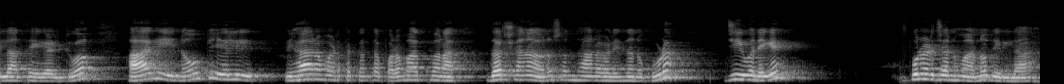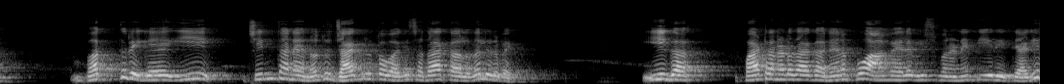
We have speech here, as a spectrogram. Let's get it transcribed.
ಇಲ್ಲ ಅಂತ ಹೇಳ್ತೀವೋ, ಹಾಗೆ ಈ ನೌಕೆಯಲ್ಲಿ ವಿಹಾರ ಮಾಡ್ತಕ್ಕಂಥ ಪರಮಾತ್ಮನ ದರ್ಶನ ಅನುಸಂಧಾನಗಳಿಂದನೂ ಕೂಡ ಜೀವನಿಗೆ ಪುನರ್ಜನ್ಮ ಅನ್ನೋದಿಲ್ಲ. ಭಕ್ತರಿಗೆ ಈ ಚಿಂತನೆ ಅನ್ನೋದು ಜಾಗೃತವಾಗಿ ಸದಾಕಾಲದಲ್ಲಿ ಇರಬೇಕು ಈಗ ಪಾಠ ನಡೆದಾಗ ನೆನಪು, ಆಮೇಲೆ ವಿಸ್ಮರಣೆ ಈ ರೀತಿಯಾಗಿ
